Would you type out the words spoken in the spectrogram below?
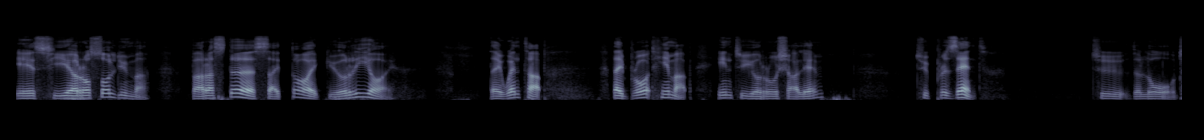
es hierosoluma parastes saitoi curioi. They went up they brought him up into Jerusalem to present to the Lord.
